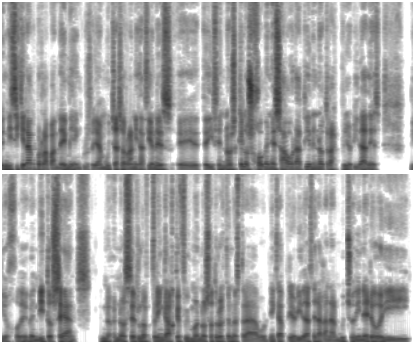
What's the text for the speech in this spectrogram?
Ni siquiera por la pandemia, incluso ya muchas organizaciones eh, te dicen, no, es que los jóvenes ahora tienen otras prioridades. Digo, joder, benditos sean. No, ser los pringados que fuimos nosotros, que nuestra única prioridad era ganar mucho dinero y,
